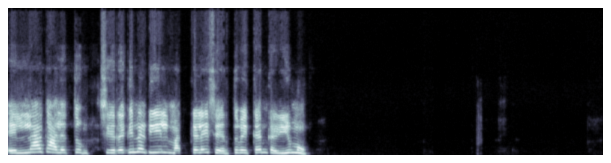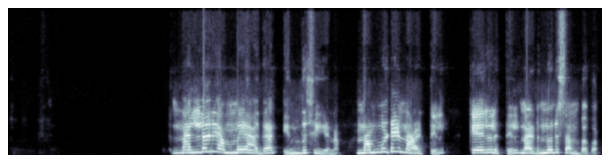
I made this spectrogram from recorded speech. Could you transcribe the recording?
എല്ലാ കാലത്തും ചിറകിനടിയിൽ മക്കളെ ചേർത്ത് വെക്കാൻ കഴിയുമോ? നല്ലൊരു അമ്മയാകാൻ എന്തു ചെയ്യണം? നമ്മുടെ നാട്ടിൽ കേരളത്തിൽ നടന്നൊരു സംഭവം.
